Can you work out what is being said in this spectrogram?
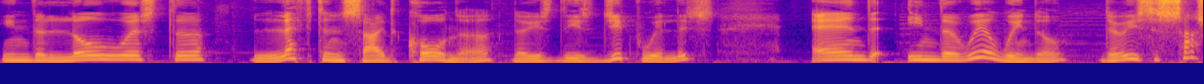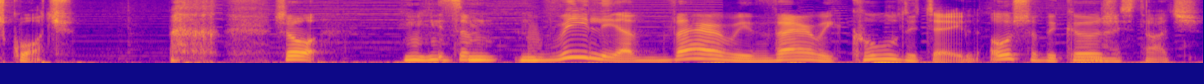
in the lowest uh, left hand side corner there is this Jeep Willys, and in the rear window there is a Sasquatch. so it's a really a very very cool detail. Also because nice touch.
